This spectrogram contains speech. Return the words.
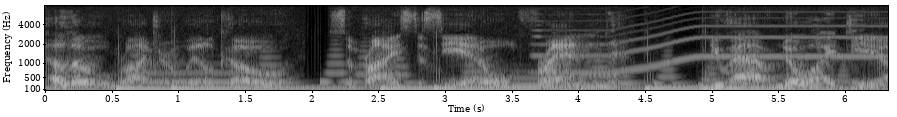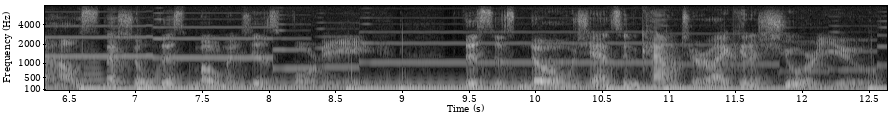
Hello, Roger Wilco. Surprised to see an old friend? You have no idea how special this moment is for me. This is no chance encounter, I can assure you.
